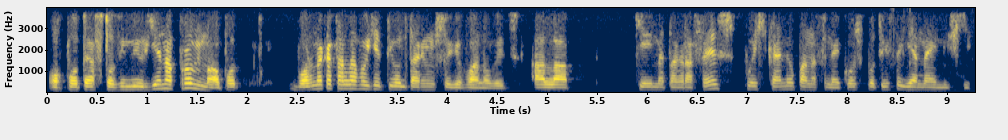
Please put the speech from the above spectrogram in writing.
Οπότε αυτό δημιουργεί ένα πρόβλημα. Οπότε, μπορώ να καταλάβω γιατί όλοι τα ρίχνουν στο Γιωβάνοβιτ, αλλά και οι μεταγραφές που έχει κάνει ο Παναθηναϊκός υποτίθεται για να ενισχυθεί.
